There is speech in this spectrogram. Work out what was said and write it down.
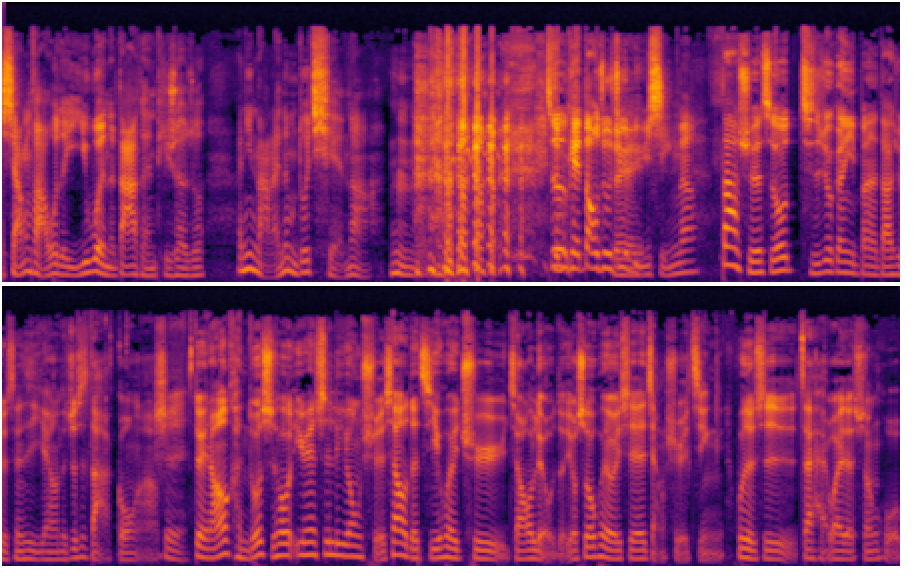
想法或者疑问呢，大家可能提出来说：啊，你哪来那么多钱呐、啊？嗯，怎么可以到处去旅行呢？大学的时候其实就跟一般的大学生是一样的，就是打工啊，是对。然后很多时候因为是利用学校的机会去交流的，有时候会有一些奖学金，或者是在海外的生活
